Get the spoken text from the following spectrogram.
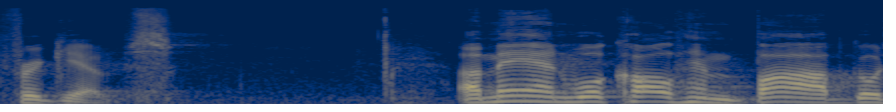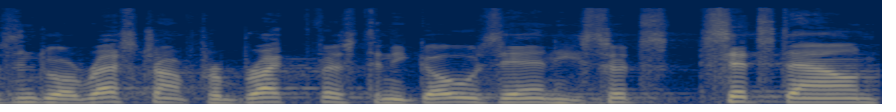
forgives. A man, we'll call him Bob, goes into a restaurant for breakfast and he goes in, he sits, sits down,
